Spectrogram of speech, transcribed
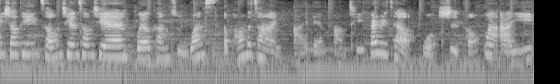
迎收听《从前从前》，Welcome to Once Upon a Time。I am Auntie Fairy Tale，我是童话阿姨。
